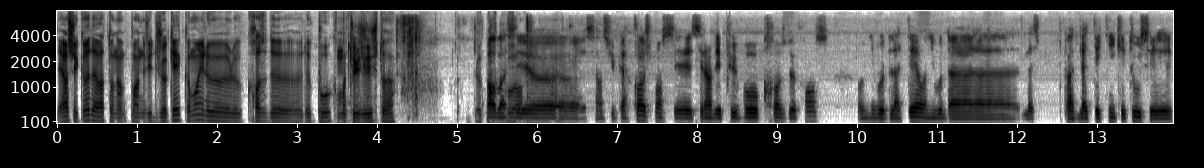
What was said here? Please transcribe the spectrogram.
D'ailleurs, je suis curieux d'avoir ton point de vue de jockey. Comment est le, cross de, de Pau? Comment tu le juges, toi? Ah bah, euh, c'est, un super cross. Je pense que c'est, l'un des plus beaux cross de France au niveau de la terre, au niveau de la, de la, technique et tout. C'est,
